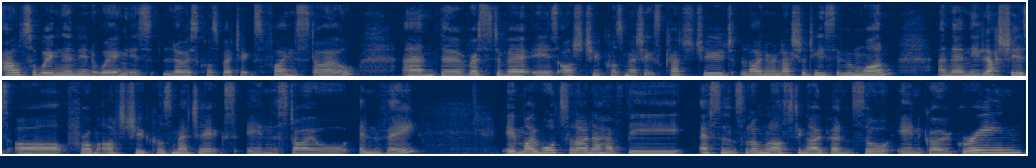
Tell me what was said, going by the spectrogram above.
outer wing and inner wing is Lois Cosmetics Fine Style, and the rest of it is Arttitude Cosmetics Cattitude Liner and Lash Adhesive in one. And then the lashes are from Arttitude Cosmetics in the style Envy. In my waterline I have the Essence Long Lasting Eye Pencil in Go Green.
